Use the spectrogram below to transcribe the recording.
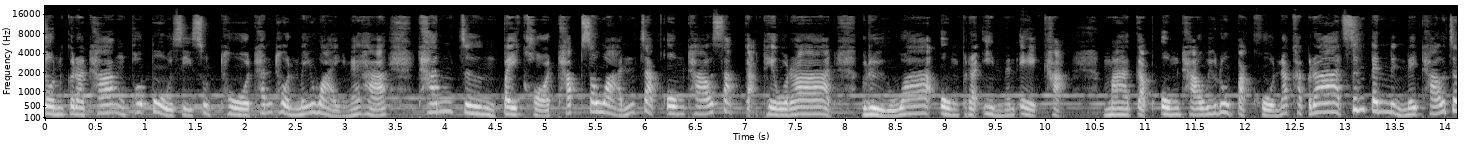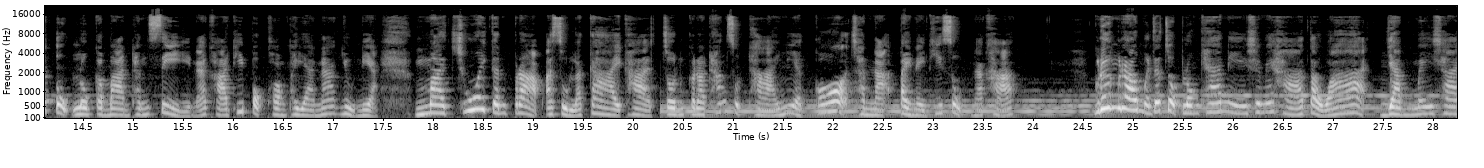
จนกระทั่งพ่อปู่ศรีสุดโธท่านทนไม่ไหวนะคะ ท่านจึงไปขอทัพสวรรค์จากองค์เท้าสักกะเทวราช หรือว่าองค์พระอินทร์นั่นเองค่ะ มากับองค์เท้าวิรูปักโขนคราช ซึ่งเป็นหนึ่งในเท้าจตุโลกบาลทั้ง 4 นะคะ ที่ปกครองพญานาคอยู่เนี่ยมาช่วยกันปราบอสุรกายค่ะ จนกระทั่งสุดท้ายเนี่ยก็ชนะไปในที่สุดนะคะ เรื่องราวเหมือนจะจบลงแค่นี้ใช่ไหมคะ แต่ว่ายังไม่ใช่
